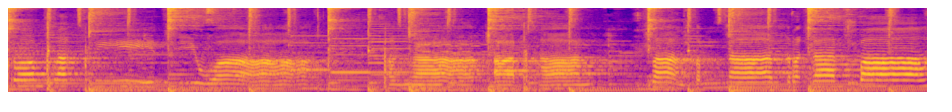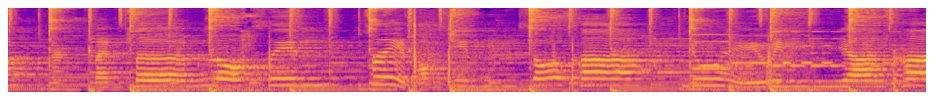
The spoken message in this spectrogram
พร้อมพลักทีที่ว่าพังงาอาถานสร้างตำนานตระการฟ้าแต่งเติมโลกสิ้น ให้ผ่องกินโสภาด้วยวิญญาณทา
